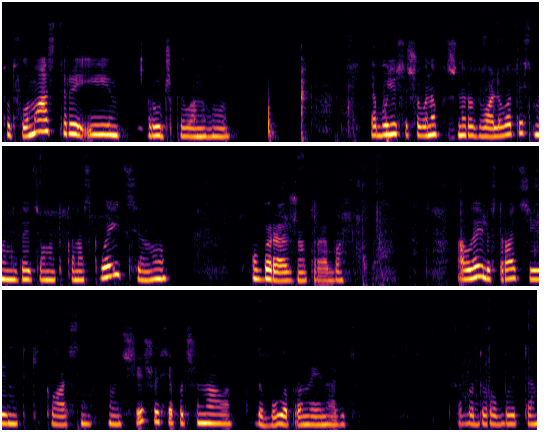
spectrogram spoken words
Тут фломастери і ручки ланго. Я боюся, що вона почне розвалюватись. Мені здається, вона така на склейці. Ну, обережно треба. Але ілюстрації ну, такі класні. Вон ще щось я починала. Забула про неї навіть. Треба доробити.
